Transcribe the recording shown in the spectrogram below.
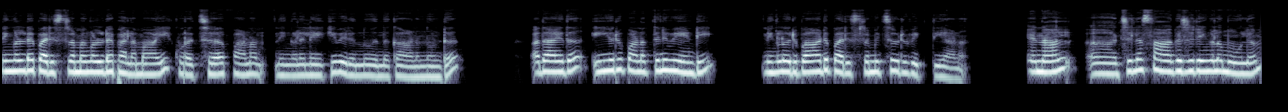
നിങ്ങളുടെ പരിശ്രമങ്ങളുടെ ഫലമായി കുറച്ച് പണം നിങ്ങളിലേക്ക് വരുന്നു എന്ന് കാണുന്നുണ്ട്. അതായത് ഈ ഒരു പണത്തിന് വേണ്ടി നിങ്ങൾ ഒരുപാട് പരിശ്രമിച്ച ഒരു വ്യക്തിയാണ്. എന്നാൽ ചില സാഹചര്യങ്ങൾ മൂലം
